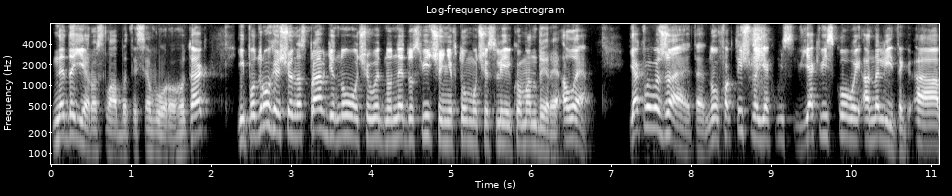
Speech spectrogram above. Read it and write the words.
не дає розслабитися ворогу, так і по-друге, що насправді ну очевидно недосвідчені, в тому числі і командири. Але як ви вважаєте, ну фактично, як як військовий аналітик, а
